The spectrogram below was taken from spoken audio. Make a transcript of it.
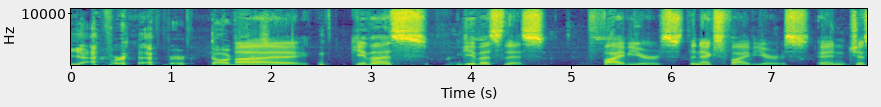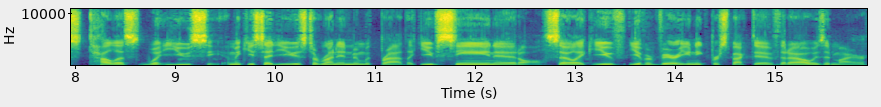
Yeah, forever. Dog years. Uh, give us give us this five years, the next five years, and just tell us what you see. I mean, like you said, you used to run Inman with Brad. Like you've seen it all. So like you've you have a very unique perspective that I always admire.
